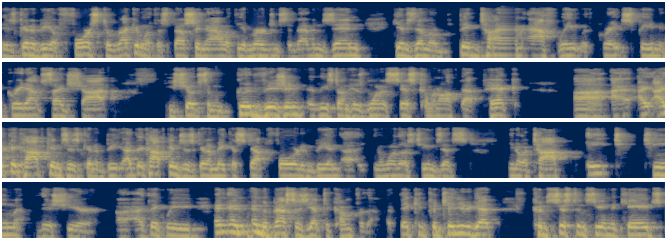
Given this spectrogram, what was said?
is going to be a force to reckon with, especially now with the emergence of Evan Zinn. Gives them a big time athlete with great speed and a great outside shot. He showed some good vision, at least on his one assist coming off that pick. Uh, I, I, think Hopkins is going to be. I think Hopkins is going to make a step forward and be in uh, you know, one of those teams that's you know a top eight team this year. Uh, I think we and, and and the best is yet to come for them. If they can continue to get consistency in the cage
